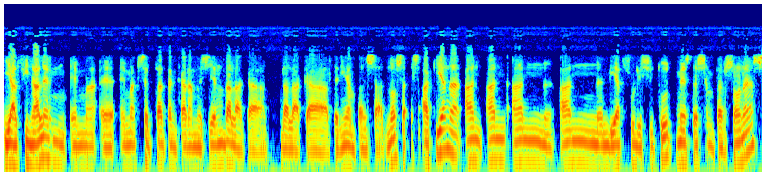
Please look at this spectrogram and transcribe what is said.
i al final hem, hem, eh, hem acceptat encara més gent de la que, de la que teníem pensat. No? Aquí han, han, han, han, han enviat sol·licitud més de 100 persones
